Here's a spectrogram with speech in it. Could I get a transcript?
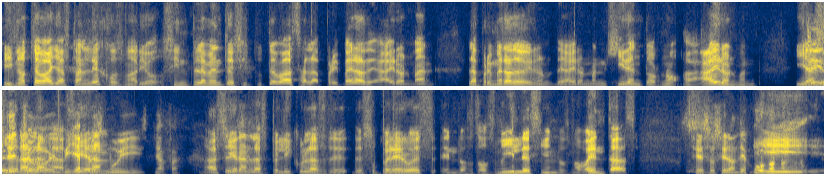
Y no te vayas tan lejos, Mario. Simplemente si tú te vas a la primera de Iron Man, la primera de Iron, de Iron Man gira en torno a Iron Man. Y así Sí, de eran, hecho, la- el villano es muy chafa. Así sí, eran sí, las películas de, de superhéroes en los 2000 y en los 90 Sí, esos eran de Y,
